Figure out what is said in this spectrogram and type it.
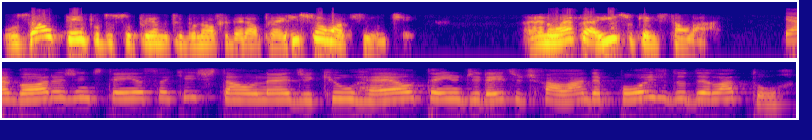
usar o tempo do Supremo Tribunal Federal para isso é um assinte. É, não é para isso que eles estão lá. E agora a gente tem essa questão, né, de que o réu tem o direito de falar depois do delator.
